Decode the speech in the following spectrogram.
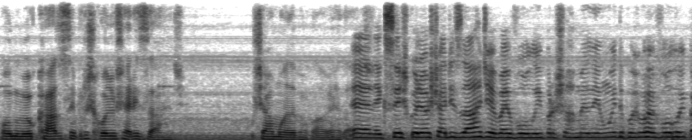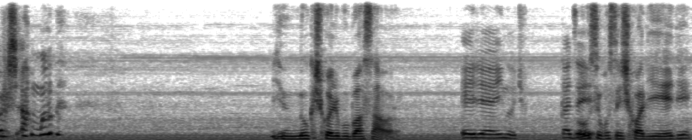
Ou no meu caso, sempre escolho o Charizard. O Charmander, pra falar a verdade. É, né? Que você escolheu o Charizard, aí vai evoluir pra Charmeleon e depois vai evoluir pra Charmander. E nunca escolho o Bulbasauro. Ele é inútil. Quer dizer, Ou se você escolhe ele...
